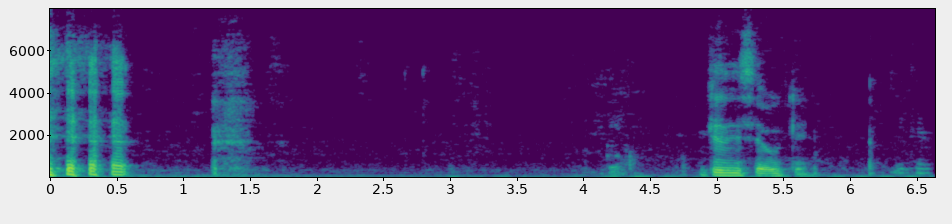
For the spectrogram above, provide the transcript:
¿Qué dice? Ok. Dije,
